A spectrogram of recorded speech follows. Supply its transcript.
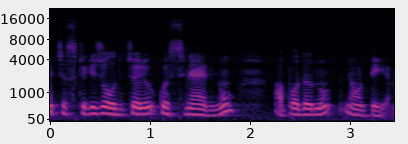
എച്ച് എസ് ടിക്ക് ചോദിച്ചൊരു ക്വസ്റ്റ്യൻ ആയിരുന്നു. അപ്പോൾ അതൊന്ന് നോട്ട് ചെയ്യാം.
